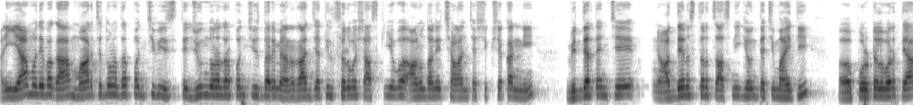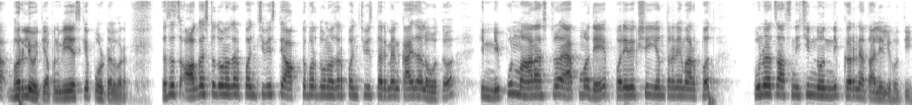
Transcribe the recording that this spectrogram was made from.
आणि यामध्ये बघा मार्च दोन हजार पंचवीस ते जून दोन हजार पंचवीस दरम्यान राज्यातील सर्व शासकीय व अनुदानित शाळांच्या शिक्षकांनी विद्यार्थ्यांचे अध्ययनस्तर चाचणी घेऊन त्याची माहिती पोर्टलवर त्या भरली होती आपण व्ही एस के पोर्टलवर. तसंच ऑगस्ट दोन हजार पंचवीस ते ऑक्टोबर दोन हजार पंचवीस दरम्यान काय झालं होतं की निपुण महाराष्ट्र ॲपमध्ये पर्यवेक्षी यंत्रणेमार्फत पुनर्चाचणीची नोंदणी करण्यात आलेली होती.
